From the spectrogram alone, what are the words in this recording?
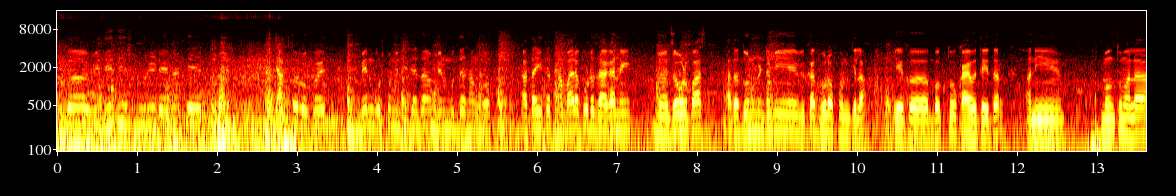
तिथं विदेशी टुरिस्ट आहे ना ते टुरिस्ट जास्त लोक आहेत. मेन गोष्ट म्हणजे त्याचा मेन मुद्दा सांगतो. आता इथं थांबायला कुठं जागा नाही. जवळपास आता दोन मिनटं मी विकास बोला फोन केला. एक बघतो काय होतं इतर. आणि मग तुम्हाला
